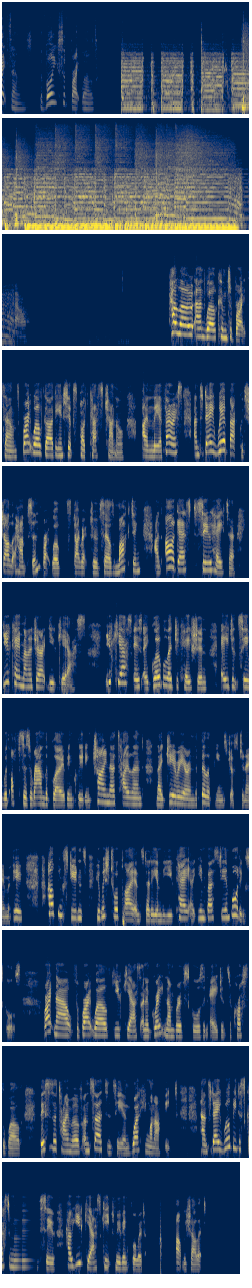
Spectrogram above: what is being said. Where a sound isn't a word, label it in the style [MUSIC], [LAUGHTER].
Bright Sounds, the voice of Bright Hello and welcome to Bright Sounds, Bright World Guardianship's podcast channel. I'm Leah Ferris, and today we're back with Charlotte Hamson, Bright World's Director of Sales and Marketing, and our guest, Su Hayter, UK Manager at UKEAS. UKEAS is a global education agency with offices around the globe, including China, Thailand, Nigeria, and the Philippines, just to name a few, helping students who wish to apply and study in the UK at university and boarding schools. Right now, for Bright World, UKEAS, and a great number of schools and agents across the world, this is a time of uncertainty and working on our feet. And today we'll be discussing with Su how UKEAS keeps moving forward. Aren't we, Charlotte?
